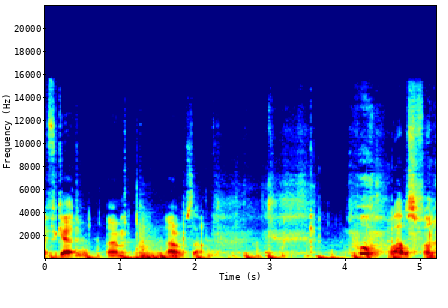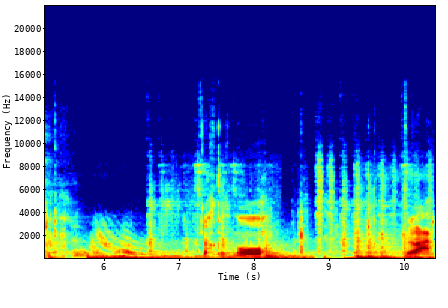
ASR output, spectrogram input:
I forget. Um. Oh, what's that? Whew, well, that was fun. Oh, there's more. Ah.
